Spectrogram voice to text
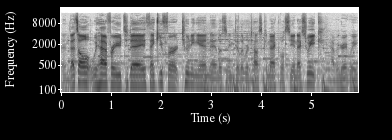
And that's all we have for you today. Thank you for tuning in and listening to Libertas Connect. We'll see you next week. Have a great week.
